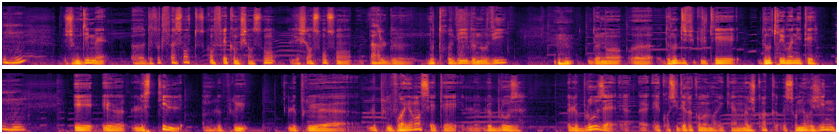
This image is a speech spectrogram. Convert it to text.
Mhm. Je me dis, mais euh, de toute façon, tout ce qu'on fait comme chanson, les chansons sont, parlent de notre vie, de nos vies, mhm. de, nos, euh, de nos difficultés, de notre humanité. Mhm. Et le style le plus, le plus, le plus voyant, c'était le, blues. Le blues est, est, considéré comme américain, mais je crois que son origine,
